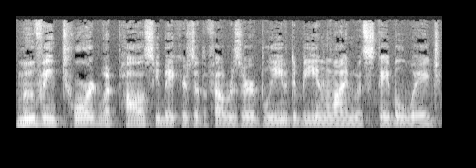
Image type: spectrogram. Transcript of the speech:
moving toward what policymakers at the Federal Reserve believe to be in line with stable wage,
